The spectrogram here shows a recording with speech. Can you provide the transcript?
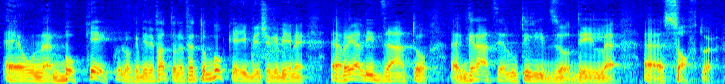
è un bokeh, quello che viene fatto l'effetto bokeh invece che viene eh, realizzato eh, grazie all'utilizzo del eh, software.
